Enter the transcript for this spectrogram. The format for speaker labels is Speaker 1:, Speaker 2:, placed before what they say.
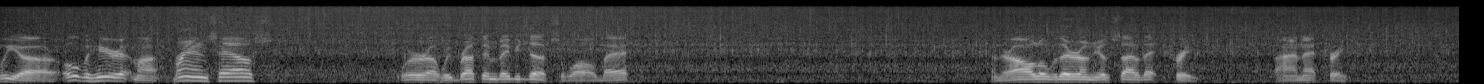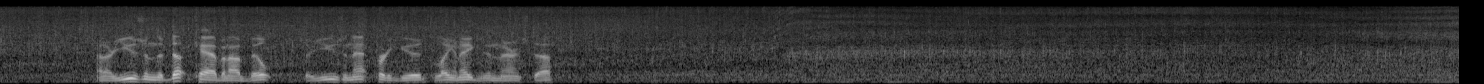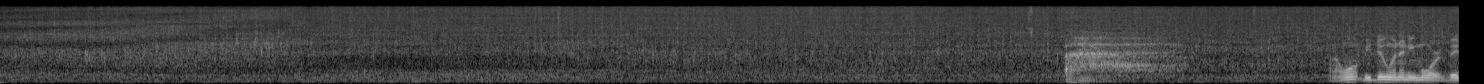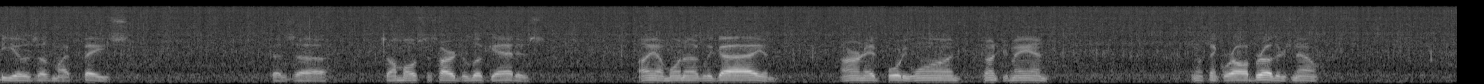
Speaker 1: We are over here at my friend's house where uh, we brought them baby ducks a while back. And they're all over there on the other side of that tree, behind that tree. And they're using the duck cabin I built. They're using that pretty good, laying eggs in there and stuff. I won't be doing any more videos of my face because uh, it's almost as hard to look at as I am one ugly guy and Ironhead 41, Countryman. I don't think we're all brothers now.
